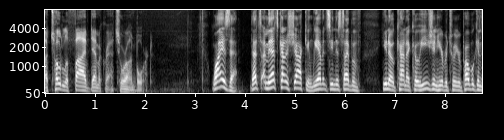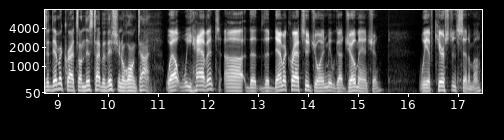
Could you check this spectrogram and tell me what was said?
a total of five Democrats who are on board. Why is that? That's I mean that's kind of shocking. We haven't seen this type of, you know, kind of cohesion here between Republicans and Democrats on this type of issue in a long time. Well, we haven't. Uh, the the Democrats who joined me, we got Joe Manchin, we have Kyrsten Sinema,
